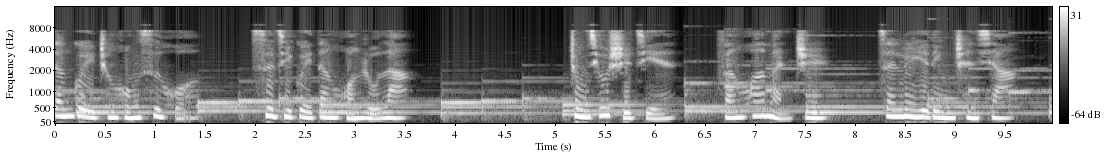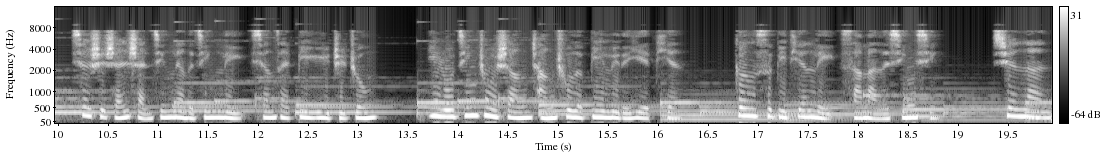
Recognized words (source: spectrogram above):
丹桂橙红似火，四季桂淡黄如蜡。仲秋时节，繁花满枝。在绿叶映衬下，像是闪闪晶亮的金粒镶在碧玉之中，一如金柱上长出了碧绿的叶片，更似碧天里洒满了星星，绚烂、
